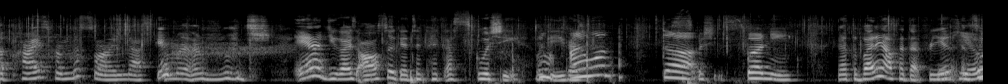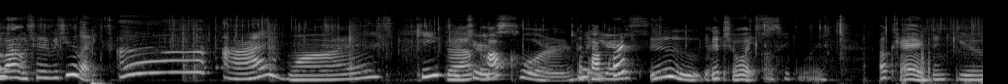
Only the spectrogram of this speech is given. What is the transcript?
a prize from the slime basket, and you guys also get to pick a squishy. Look at hmm, you I guys. want the Squishies. bunny. You got the bunny. I'll put that for you. Thank and you. Savannah, which one would you like? Uh, I want the yours? popcorn. The Put popcorn. yours. Ooh, Yeah. good choice. I'll take mine. Okay. Thank you.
